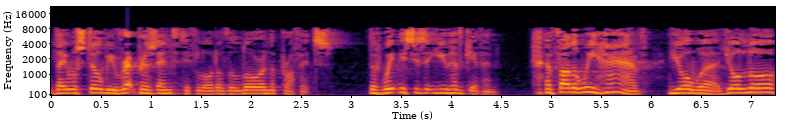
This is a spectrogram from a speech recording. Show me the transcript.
they will still be representative, Lord, of the law and the prophets, the witnesses that you have given. And Father, we have your word, your law,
